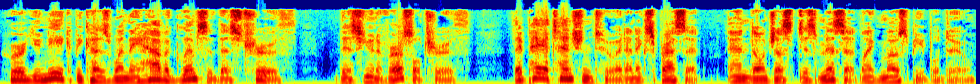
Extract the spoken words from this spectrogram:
who are unique because when they have a glimpse of this truth, this universal truth, they pay attention to it and express it, and don't just dismiss it like most people do.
